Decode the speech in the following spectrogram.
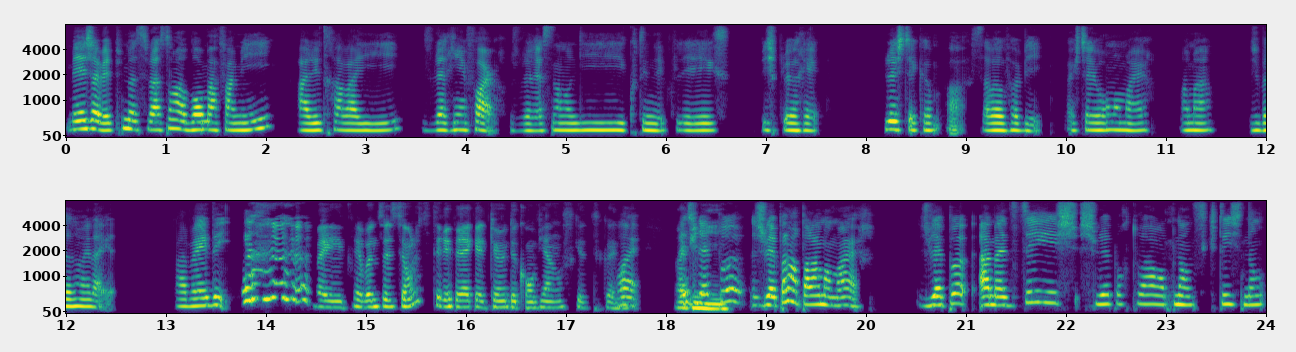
Mais j'avais plus de motivation à voir ma famille, à aller travailler. Je voulais rien faire. Je voulais rester dans le lit, écouter Netflix. Puis je pleurais. Puis là, j'étais comme, ah, ça va pas bien. J'étais allée voir ma mère. Maman, j'ai besoin d'aide. Ça m'a aidé. Ben, très bonne solution, là. Tu t'es référé à quelqu'un de confiance que tu connais. Ouais. Ouais, Mais je voulais puis- pas, je voulais pas en parler à ma mère. Je voulais pas. Elle m'a dit, tu sais, je suis là pour toi, on peut en discuter. Sinon,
